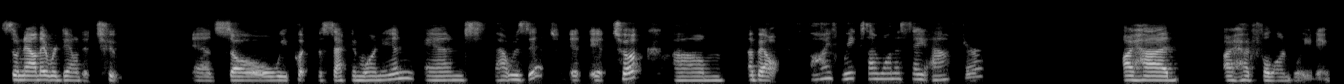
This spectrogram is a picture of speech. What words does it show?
So now they were down to two. And so we put the second one in, and that was it. It, it took um, about five weeks, I want to say, after I had I had full on bleeding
